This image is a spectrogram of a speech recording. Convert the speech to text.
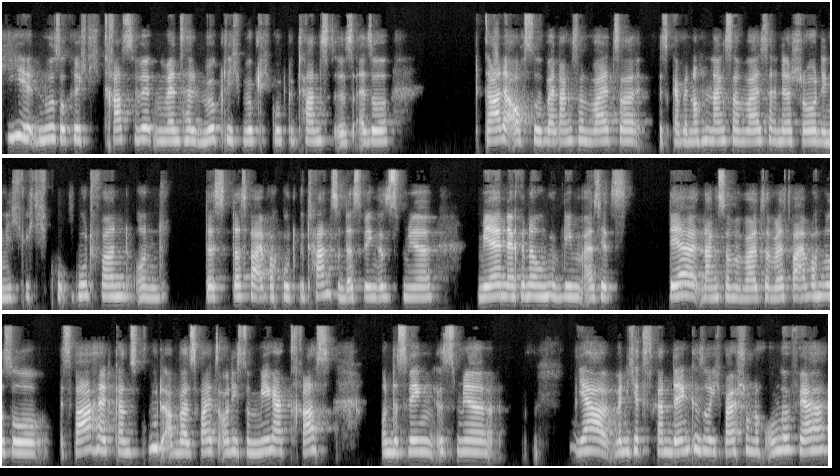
die nur so richtig krass wirken, wenn es halt wirklich, wirklich gut getanzt ist. Also gerade auch so bei Langsam Walzer, es gab ja noch einen Langsam Walzer in der Show, den ich richtig gu- gut fand und das, das war einfach gut getanzt und deswegen ist es mir mehr in Erinnerung geblieben als jetzt der langsame Walzer, weil es war einfach nur so, es war halt ganz gut, aber es war jetzt auch nicht so mega krass und deswegen ist mir, ja, wenn ich jetzt dran denke, so ich weiß schon noch ungefähr,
